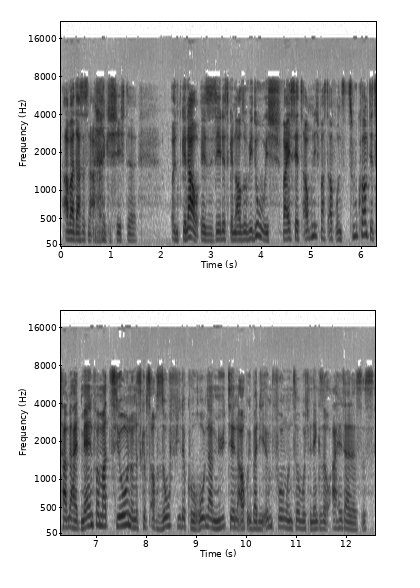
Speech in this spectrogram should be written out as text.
Aber das ist eine andere Geschichte. Und genau, ich sehe das genauso wie du. Ich weiß jetzt auch nicht, was auf uns zukommt. Jetzt haben wir halt mehr Informationen und es gibt auch so viele Corona-Mythen, auch über die Impfung und so, wo ich mir denke, so, Alter, das ist.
